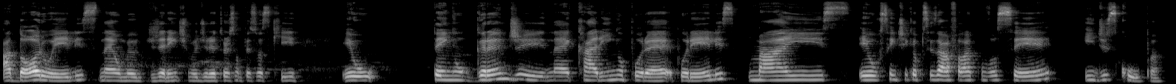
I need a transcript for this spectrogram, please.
adoro eles, né? O meu gerente, meu diretor são pessoas que eu tenho grande né, carinho por, por eles, mas eu senti que eu precisava falar com você e desculpa.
